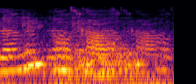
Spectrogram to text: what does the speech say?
Plano Holocausto.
